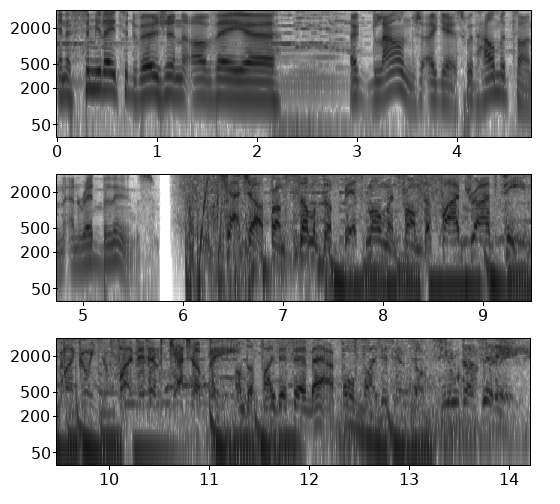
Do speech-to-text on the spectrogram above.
in a simulated version of a uh, a lounge, I guess, with helmets on and red balloons. Catch up from some of the best moments from the 5 Drive team by going to 5FM's catch up page on the 5FM app or 5FM.co.za.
